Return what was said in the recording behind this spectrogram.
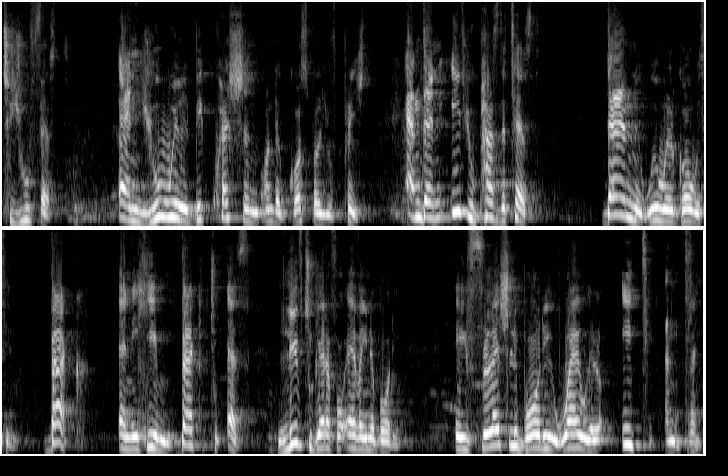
to you first. And you will be questioned on the gospel you've preached. And then, if you pass the test, then we will go with him back and him back to earth, live together forever in a body, a fleshly body where we'll eat and drink.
